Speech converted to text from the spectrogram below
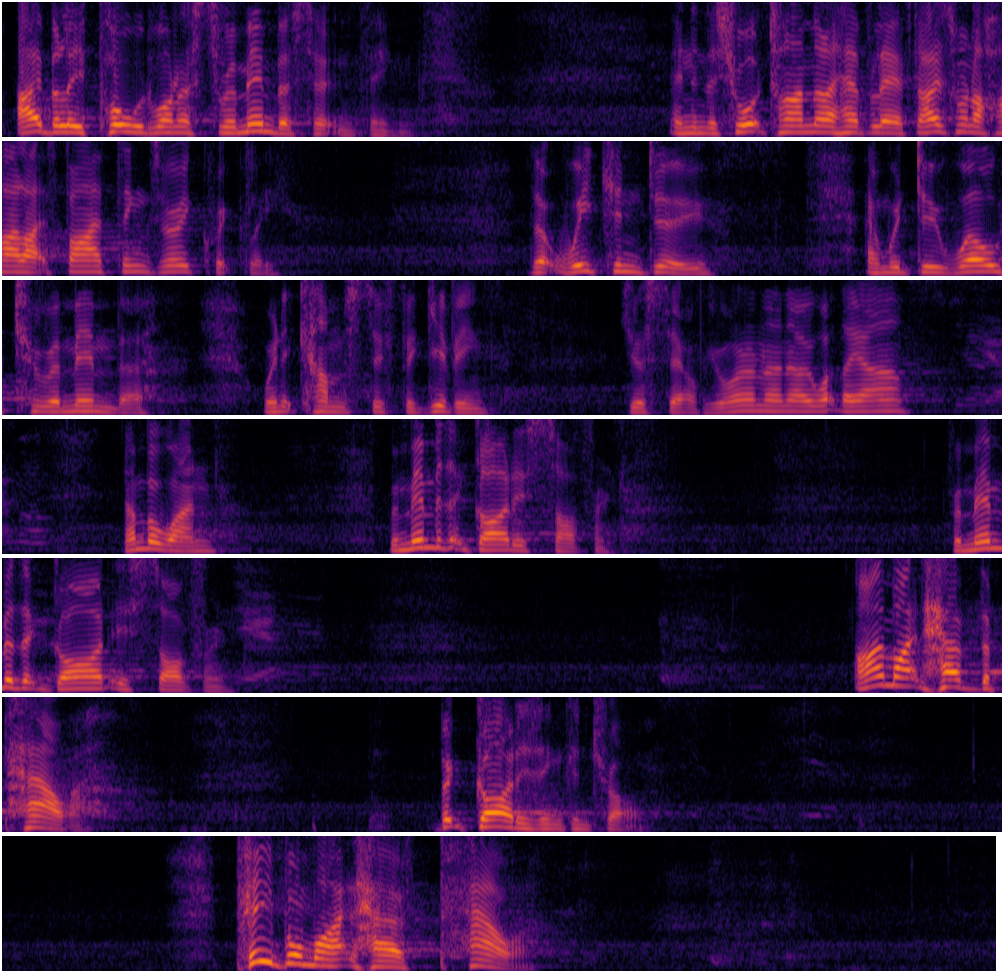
I believe Paul would want us to remember certain things. And in the short time that I have left, I just want to highlight five things very quickly that we can do and would do well to remember when it comes to forgiving yourself. You want to know what they are? Yeah. Number one, remember that God is sovereign. Remember that God is sovereign. Yeah. I might have the power but God is in control. People might have power,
